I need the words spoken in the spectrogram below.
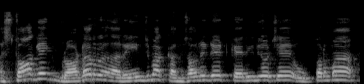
સ્ટોક એક બ્રોડર રેન્જમાં કન્સોલિડેટ કરી રહ્યો છે. ઉપરમાં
